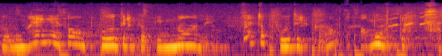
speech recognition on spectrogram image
너무 휑해서 보여드리기가 민망하네요. 살짝 보여드릴까요? 아무것도 없어.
